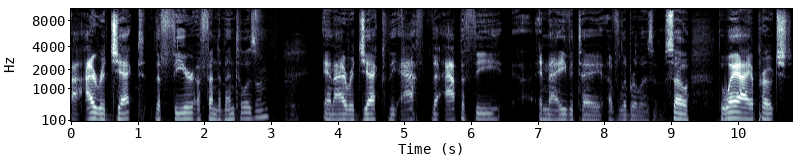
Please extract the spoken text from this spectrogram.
I, I reject the fear of fundamentalism, mm-hmm. and I reject the ath- the apathy uh, and naivete of liberalism. So the way I approached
